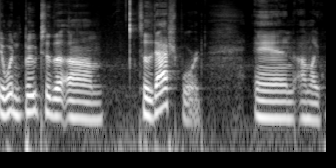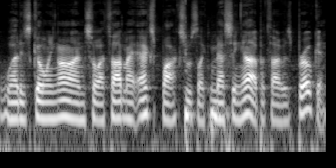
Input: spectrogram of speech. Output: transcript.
it wouldn't boot to the um to the dashboard and I'm like, what is going on? So I thought my Xbox was like messing up. I thought it was broken.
